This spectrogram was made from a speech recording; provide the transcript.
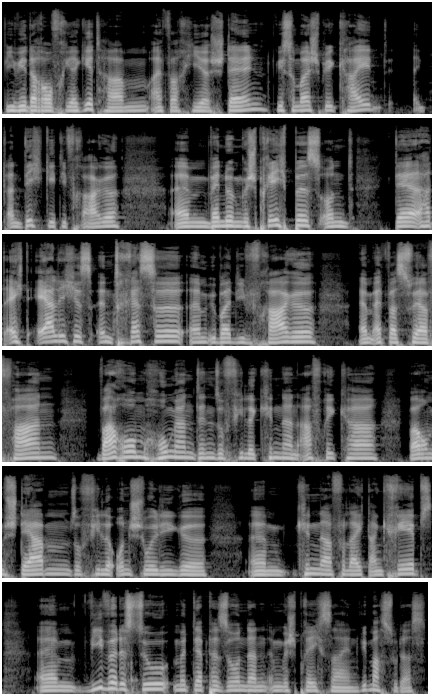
wie wir darauf reagiert haben, einfach hier stellen. Wie zum Beispiel Kai, an dich geht die Frage, ähm, wenn du im Gespräch bist und der hat echt ehrliches Interesse ähm, über die Frage, ähm, etwas zu erfahren. Warum hungern denn so viele Kinder in Afrika? Warum sterben so viele unschuldige ähm, Kinder vielleicht an Krebs? Ähm, wie würdest du mit der Person dann im Gespräch sein? Wie machst du das?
